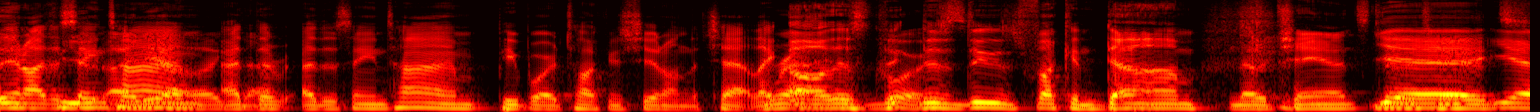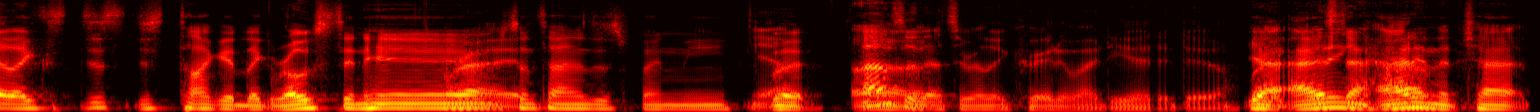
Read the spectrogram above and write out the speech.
then at the same. Time, like at that. the at the same time, people are talking shit on the chat, like, Right, "Oh, this du- this dude's fucking dumb." No chance. no Yeah, chance. yeah, like just just talking like roasting him. Right. Sometimes it's funny, Yeah. but Honestly, uh, that's a really creative idea to do. yeah, Like, is adding to adding have- the chat.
